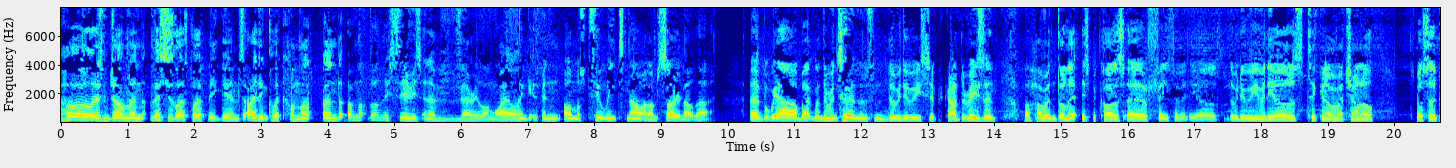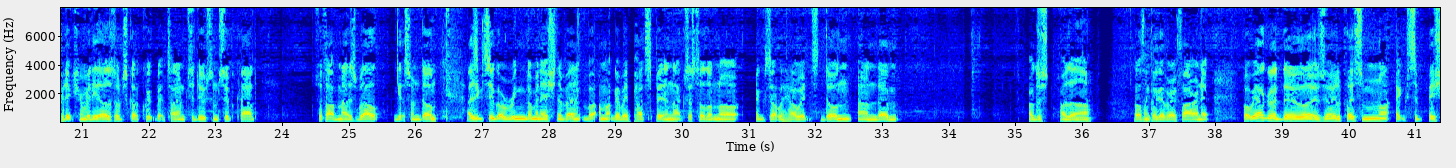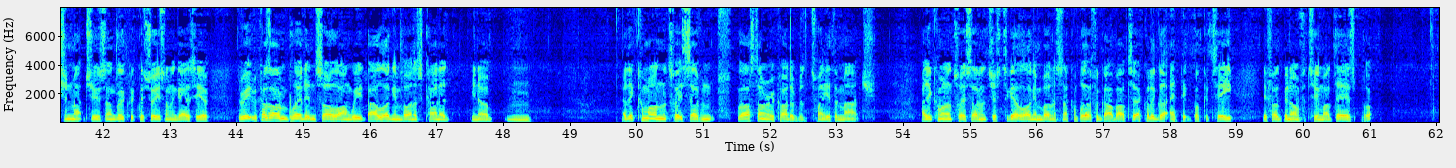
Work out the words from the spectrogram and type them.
Hello ladies and gentlemen, this is Let's Play FB Games. I didn't click on that, and I've not done this series in a very long while. I think it's been almost two weeks now, and I'm sorry about that. Uh, but we are back with the return of some WWE Supercard. The reason I haven't done it is because of FIFA videos, WWE videos, taking over my channel, especially the prediction videos. I've just got a quick bit of time to do some Supercard. So I thought I might as well get some done. As you can see, we've got a ring domination event, but I'm not going to be participating in that because I still don't know exactly how it's done, and um, I'll just, I don't know, I don't think I'll get very far in it. What we are going to do is we're going to play some exhibition matches. I'm going to quickly show you something, guys, here. because I haven't played it in so long, we our login bonus kind of, you know, mm, I did come on the 27th. Last time I recorded was the 20th of March. I did come on on 27th just to get a login bonus and I completely forgot about it. I could have got Epic Booker T if I'd been on for two more days, but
